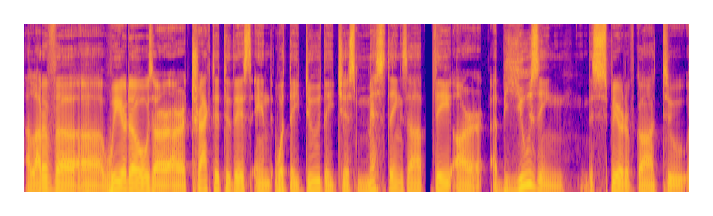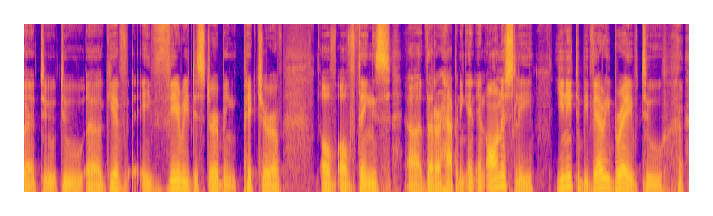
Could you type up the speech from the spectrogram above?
a lot of uh, uh, weirdos are, are attracted to this, and what they do, they just mess things up. They are abusing the Spirit of God to uh, to to uh, give a very disturbing picture of of of things uh, that are happening. And, and honestly, you need to be very brave to.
